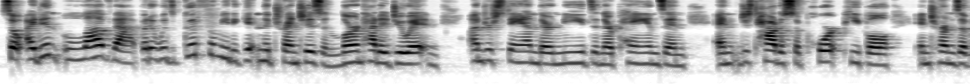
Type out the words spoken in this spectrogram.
So I didn't love that, but it was good for me to get in the trenches and learn how to do it and understand their needs and their pains and, and just how to support people in terms of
